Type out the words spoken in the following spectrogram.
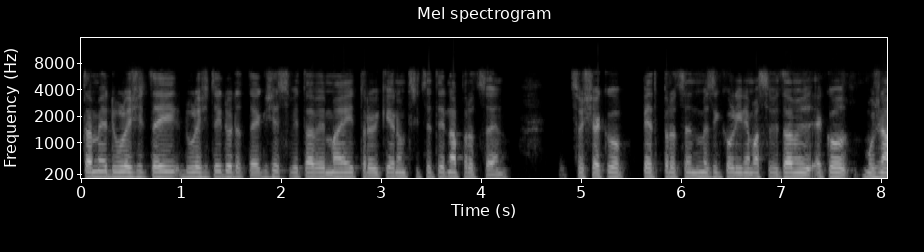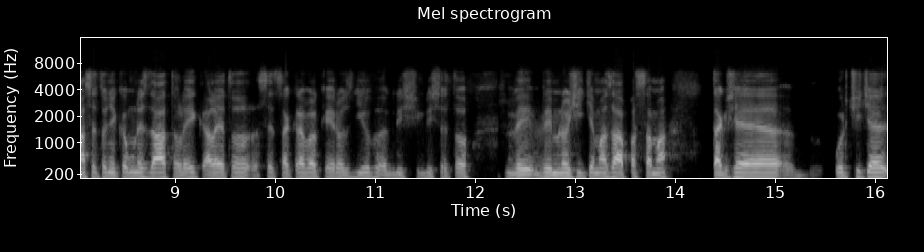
tam je důležitý, důležitý dodatek, že Svitavy mají trojky jenom 31%, což jako 5% mezi Kolínem a Svitavy, jako možná se to někomu nezdá tolik, ale je to se sakra velký rozdíl, když, když se to vy, vymnoží těma zápasama. Takže určitě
